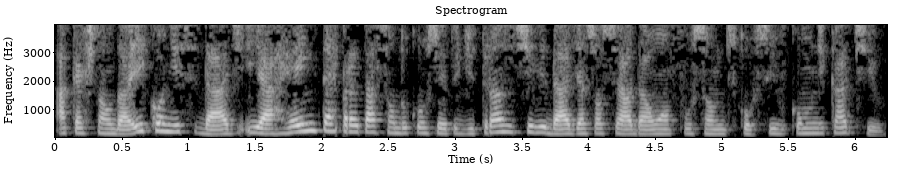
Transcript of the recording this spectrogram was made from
a questão da iconicidade e a reinterpretação do conceito de transitividade associada a uma função discursivo comunicativa.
